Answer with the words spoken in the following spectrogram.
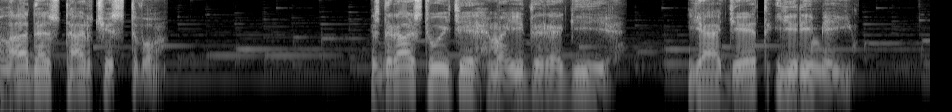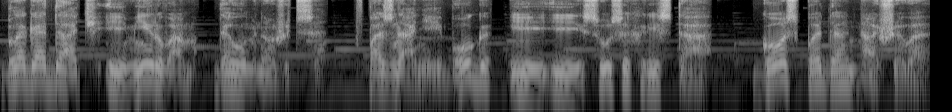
младостарчеству. Здравствуйте, мои дорогие! Я дед Еремей. Благодать и мир вам да умножится в познании Бога и Иисуса Христа, Господа нашего.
